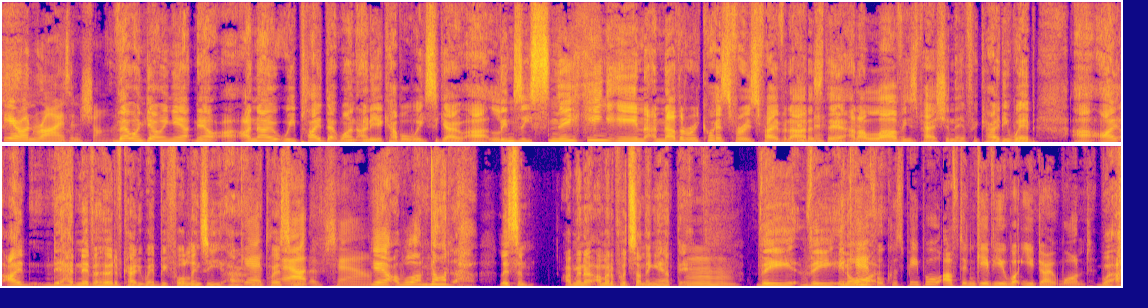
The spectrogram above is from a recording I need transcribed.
here on Rise and Shine. That one going out now. I I know we played that one only a couple of weeks ago. Uh, Lindsay sneaking in another request for his favourite artist there, and I love his passion there for Cody Webb. Uh, I, I had never heard of Cody Webb before Lindsay uh, Get requested out him. of town. Yeah, well, I'm not. listen, I'm gonna I'm gonna put something out there. Mhm. The the Be in all my, careful because people often give you what you don't want. Well,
